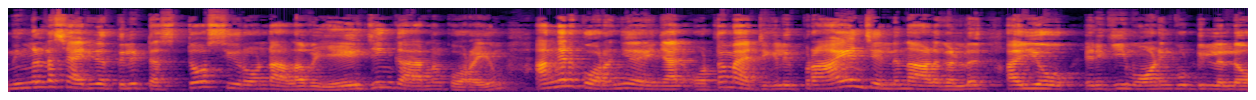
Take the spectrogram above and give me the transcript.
നിങ്ങളുടെ ശരീരത്തിൽ ടെസ്റ്റോസ്റ്റിറോണിന്റെ അളവ് ഏജിങ് കാരണം കുറയും. അങ്ങനെ കുറഞ്ഞു കഴിഞ്ഞാൽ ഓട്ടോമാറ്റിക്കലി പ്രായം ചെല്ലുന്ന ആളുകളിൽ അയ്യോ എനിക്ക് ഈ മോർണിംഗ് ഫുഡ് ഇല്ലല്ലോ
